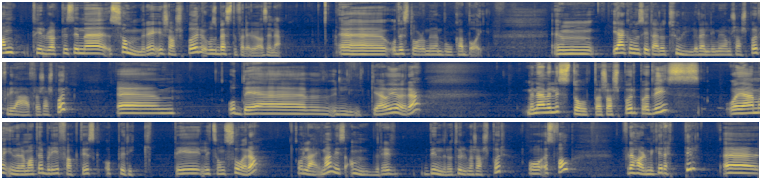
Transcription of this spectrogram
Han tilbrakte sine somre i Sarpsborg hos besteforeldra sine. Eh, og det står det om i den boka Boy. Um, jeg kan jo sitte her og tulle veldig mye om Sarpsborg fordi jeg er fra Sarpsborg. Um, og det liker jeg å gjøre. Men jeg er veldig stolt av Sarpsborg på et vis. Og jeg må innrømme at jeg blir faktisk oppriktig litt sånn såra og lei meg hvis andre begynner å tulle med Sarpsborg og Østfold. For det har de ikke rett til. Uh,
